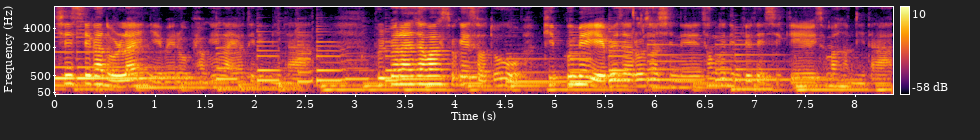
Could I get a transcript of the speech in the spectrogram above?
실시간 온라인 예배로 병행하여 드립니다. 불편한 상황 속에서도 기쁨의 예배자로 서시는 성도님들 되시길 소망합니다.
